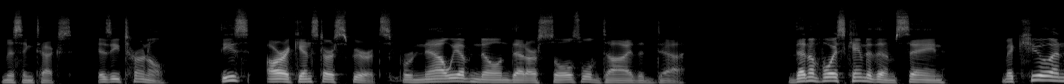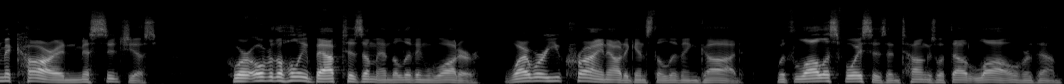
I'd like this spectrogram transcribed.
Missing text is eternal. These are against our spirits, for now we have known that our souls will die the death. Then a voice came to them, saying, Mechu and Mechar and Mesigius, who are over the holy baptism and the living water, why were you crying out against the living God? With lawless voices and tongues without law over them,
